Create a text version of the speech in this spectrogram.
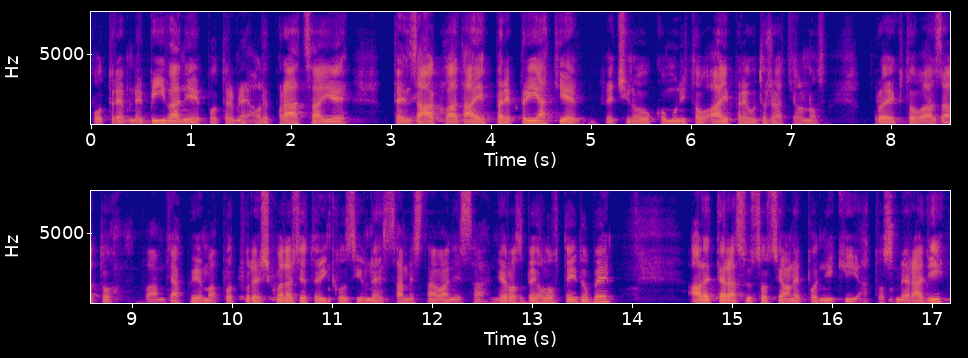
potrebné, bývanie je potrebné, ale práca je ten základ aj pre prijatie väčšinou komunitov, aj pre udržateľnosť projektov a za to vám ďakujem a podporujem. Škoda, že to inkluzívne zamestnávanie sa nerozbehlo v tej dobe, ale teraz sú sociálne podniky a to sme radi.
